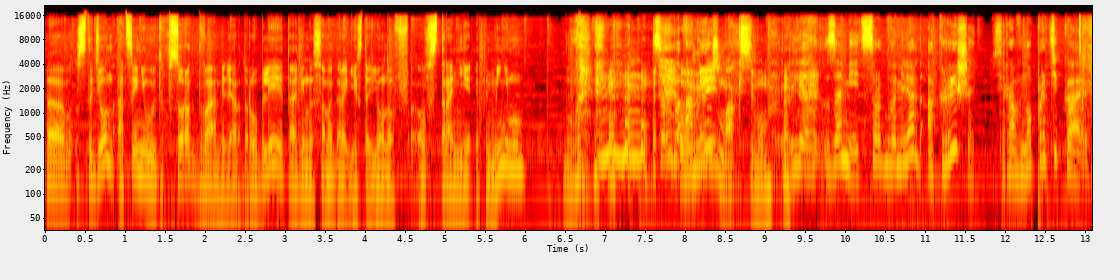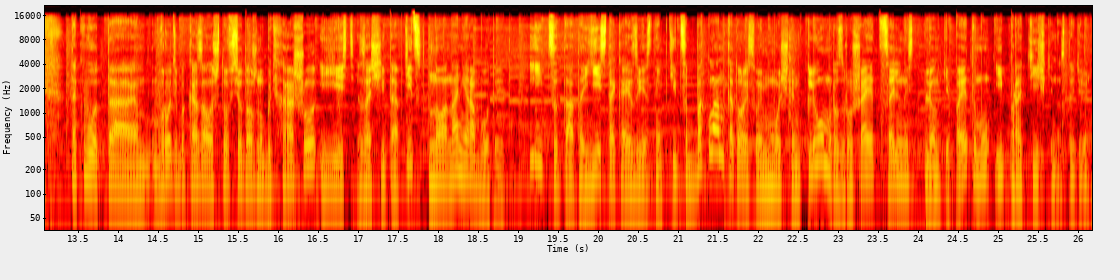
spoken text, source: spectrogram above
Э, Стадион оценивают в 42 миллиарда рублей. Это один из самых дорогих стадионов в стране. Это минимум. В, Мгм. 42. А мире максимум. Лен, заметь, 42 миллиарда, а крыша все равно протекает. Так вот, а, вроде бы казалось, что все должно быть хорошо и есть защита от птиц, но она не работает. И цитата: "Есть такая известная птица баклан, которая своим мощным клювом разрушает цельность пленки, поэтому и протечки на стадионе".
